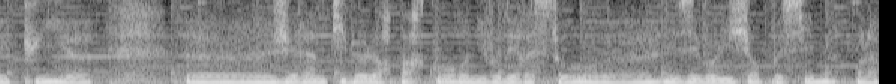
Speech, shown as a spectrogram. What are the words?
et puis euh, euh, gérer un petit peu leur parcours au niveau des restos, euh, les évolutions possibles, voilà.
